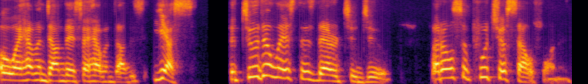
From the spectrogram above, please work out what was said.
oh, I haven't done this, I haven't done this. Yes, the to do list is there to do, but also put yourself on it.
